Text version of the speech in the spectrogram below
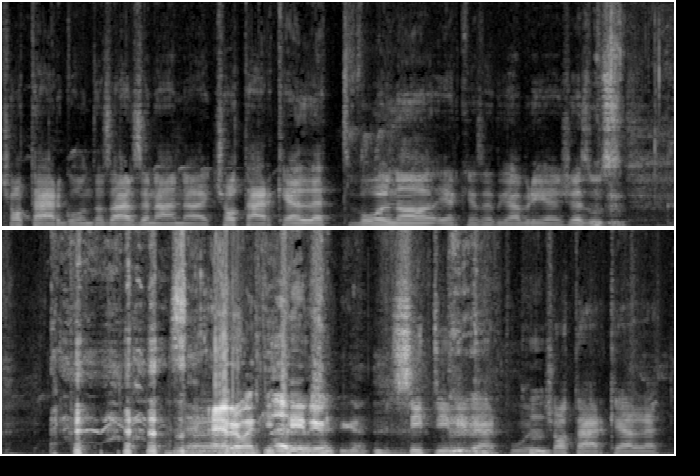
csatárgond, az Arsenalnál csatár kellett volna, érkezett Gabriel Jesus, Erről majd kitérünk. City, Liverpool, csatár kellett,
